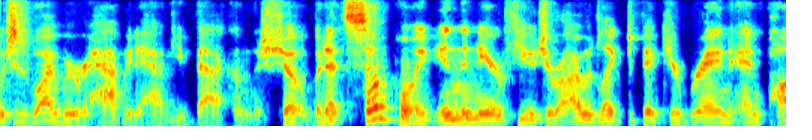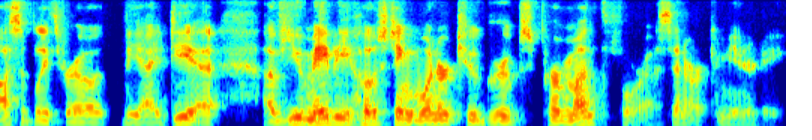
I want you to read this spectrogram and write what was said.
which is why we were happy to have you back on the show. But at some point in the near future, I would like to pick your brain and possibly throw out the idea of you maybe hosting one or two groups per month for us in our community.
